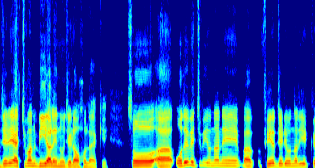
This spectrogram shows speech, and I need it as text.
ਜਿਹੜੇ H1B ਵਾਲੇ ਨੂੰ ਜਿਹੜਾ ਉਹ ਲੈ ਕੇ। ਸੋ ਉਹਦੇ ਵਿੱਚ ਵੀ ਉਹਨਾਂ ਨੇ ਫਿਰ ਜਿਹੜੇ ਉਹਨਾਂ ਦੀ ਇੱਕ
